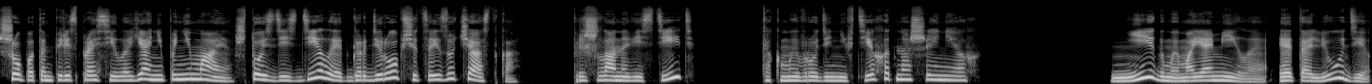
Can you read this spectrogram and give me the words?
Шепотом переспросила я, не понимая, что здесь делает гардеробщица из участка. Пришла навестить? Так мы вроде не в тех отношениях. Нигмы, моя милая, это люди,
